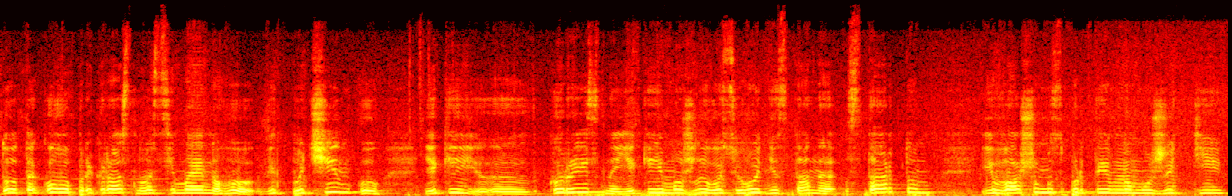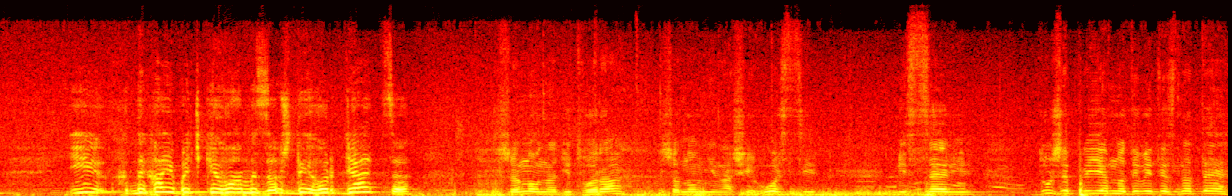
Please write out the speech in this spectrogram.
до такого прекрасного сімейного відпочинку, який е, корисний, який, можливо, сьогодні стане стартом і в вашому спортивному житті. І нехай батьки вами завжди гордяться. Шановна дітвора, шановні наші гості, місцеві, дуже приємно дивитись на те,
